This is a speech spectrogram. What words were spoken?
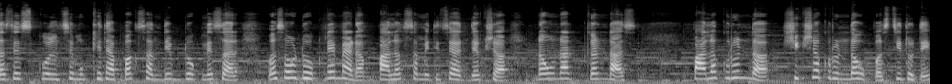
तसेच स्कूलचे मुख्याध्यापक संदीप ढोकणे सर व सौ ढोकणे मॅडम पालक समितीचे अध्यक्ष नवनाथ गंडास पालकवृंद शिक्षकवृंद उपस्थित होते.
